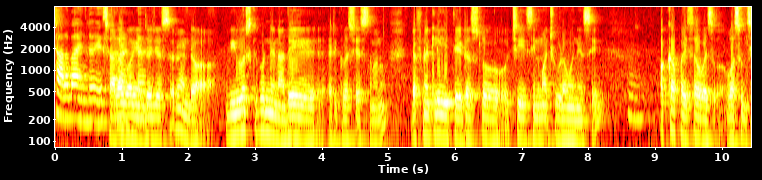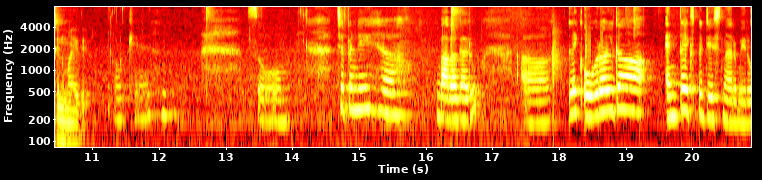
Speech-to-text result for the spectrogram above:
చాలా బాగా ఎంజాయ్ చేస్తారు చాలా బాగా. ఎంజాయ్ చేస్తారు. అండ్ వ్యూవర్స్కి కూడా నేను అదే రిక్వెస్ట్ చేస్తున్నాను. డెఫినెట్లీ థియేటర్స్లో వచ్చి సినిమా చూడడం అనేసి Hmm. పక్కా పైసా వసూ వసూలు సినిమా ఇది. ఓకే సో చెప్పండి ఆ, బాబా గారు. లైక్ ఓవరాల్గా ఎంత ఎక్స్పెక్ట్ చేస్తున్నారు మీరు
